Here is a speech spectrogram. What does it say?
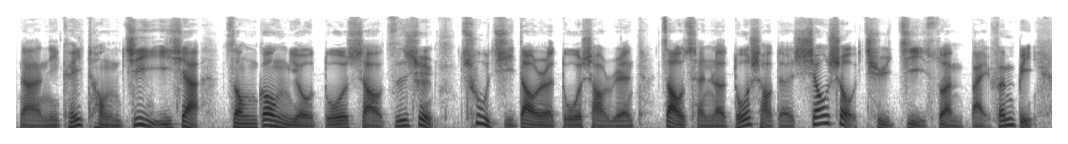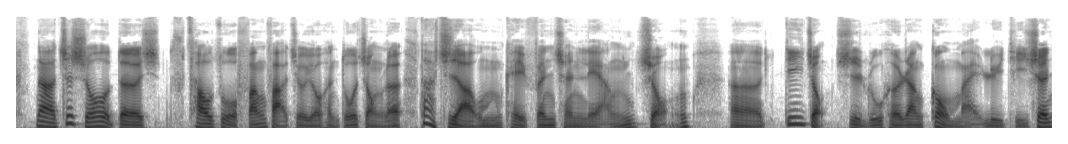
那你可以统计一下，总共有多少资讯触及到了多少人，造成了多少的销售，去计算百分比。那这时候的操作方法就有很多种了，大致啊，我们可以分成两种。呃，第一种是如何让购买率提升，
